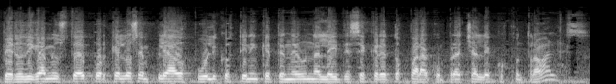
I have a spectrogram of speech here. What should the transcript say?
Pero dígame usted por qué los empleados públicos tienen que tener una ley de secretos para comprar chalecos contra balas.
